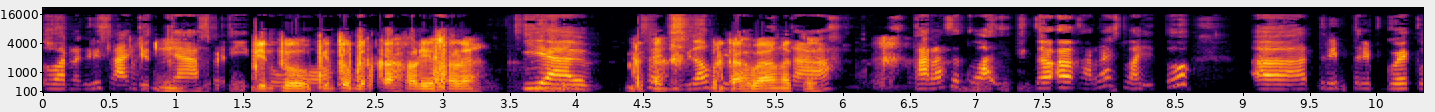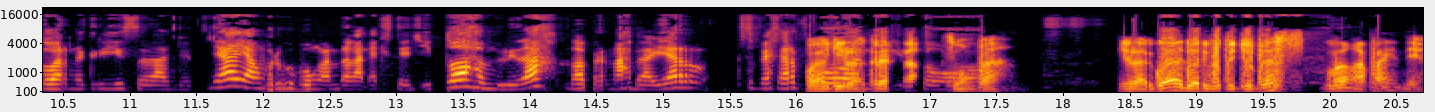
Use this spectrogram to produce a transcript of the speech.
luar negeri selanjutnya hmm, seperti itu. Pintu pintu berkah kali ya salah. Iya, bisa dibilang berkah banget berkah. tuh karena setelah itu uh, karena setelah itu uh, trip-trip gue ke luar negeri selanjutnya yang berhubungan dengan exchange itu alhamdulillah nggak pernah bayar sepeser pun. Wah gila keren gitu. sumpah. Gila, gue 2017 gue ngapain ya?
